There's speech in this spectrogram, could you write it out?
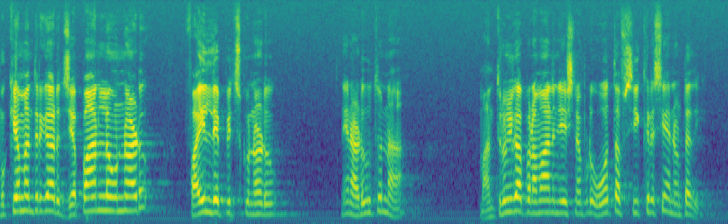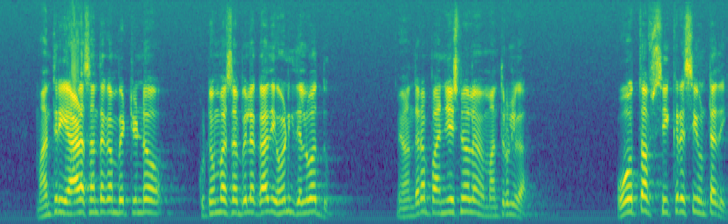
ముఖ్యమంత్రి గారు జపాన్లో ఉన్నాడు ఫైల్ తెప్పించుకున్నాడు. నేను అడుగుతున్నా మంత్రులుగా ప్రమాణం చేసినప్పుడు ఓత్ ఆఫ్ సీక్రసీ అని ఉంటుంది. మంత్రి ఏడ సంతకం పెట్టిండో కుటుంబ సభ్యులకు కాదు ఎవరికి తెలియద్దు మేమందరం పనిచేసిన వాళ్ళమే మంత్రులుగా. ఓత్ ఆఫ్ సీక్రసీ ఉంటుంది.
